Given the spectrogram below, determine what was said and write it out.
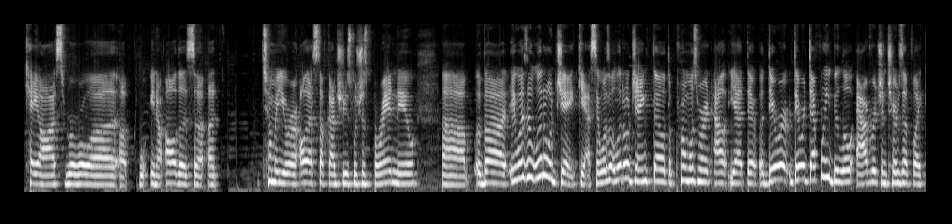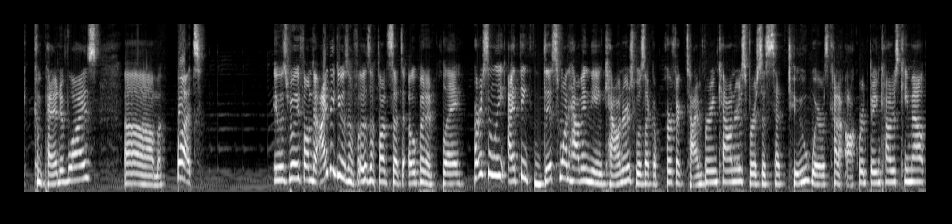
Chaos, Roroa, uh, you know, all those Tomayura, all that stuff got introduced, which was brand new. Uh, but it was a little jank. Yes, it was a little jank though. The promos weren't out yet. They, they were they were definitely below average in terms of like competitive wise. Um, but it was really fun. To, I think it was a it was a fun set to open and play. Personally, I think this one having the encounters was like a perfect time for encounters versus set two, where it was kind of awkward. The encounters came out.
